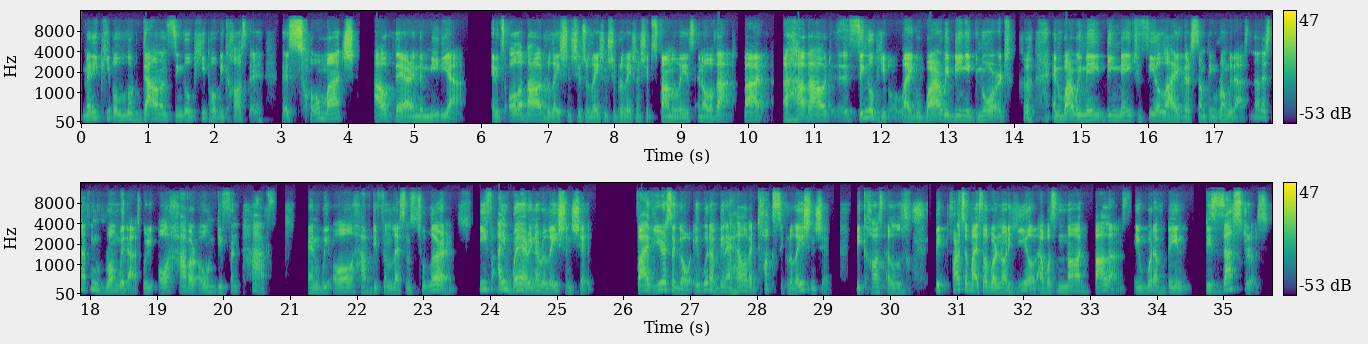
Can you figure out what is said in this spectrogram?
many people look down on single people because there, there's so much out there in the media and it's all about relationships relationship relationships families and all of that. But uh, how about uh, single people? Like why are we being ignored? And why are we being made to feel like there's something wrong with us? No there's nothing wrong with us. We all have our own different path and we all have different lessons to learn. If i were in a relationship five years ago it would have been a hell of a toxic relationship because a, big parts of myself were not healed i was not balanced it would have been disastrous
